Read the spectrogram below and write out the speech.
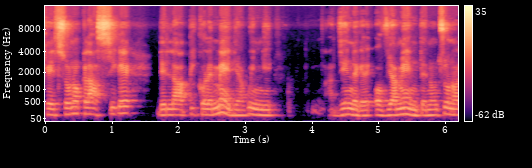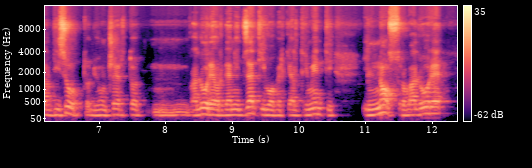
che sono classiche della piccola e media, quindi aziende che ovviamente non sono al di sotto di un certo mh, valore organizzativo, perché altrimenti il nostro valore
